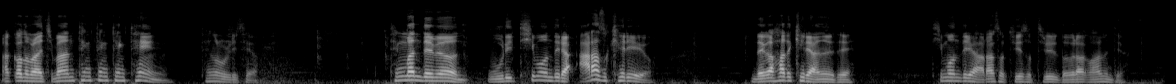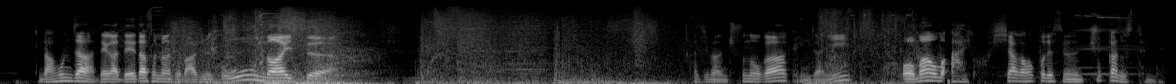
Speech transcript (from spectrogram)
아까도 말했지만 탱탱탱탱. 탱을 올리세요. 탱만 되면 우리 팀원들이 알아서 캐리해요. 내가 하드 캐리 안 해도 돼. 팀원들이 알아서 뒤에서 딜 넣으라고 하면 돼요. 나 혼자 내가 네 다섯 명한테 맞으면서 오 나이스. 하지만 추노가 굉장히 어마어마 아이고 시야가 확보됐으면 쭉 가졌을 텐데.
